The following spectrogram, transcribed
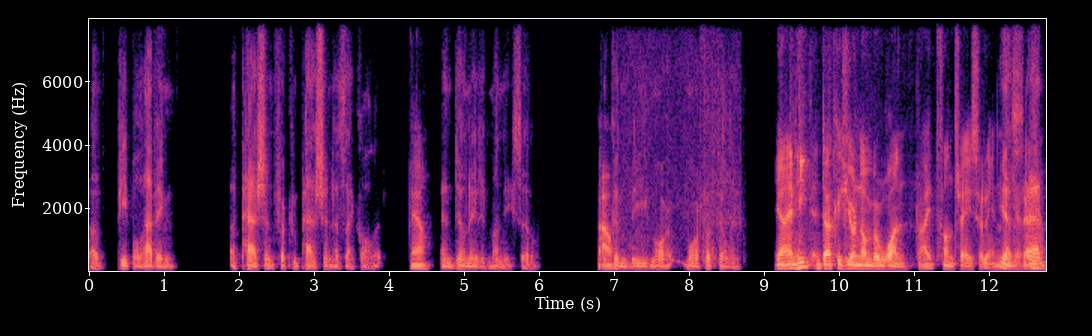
of people having a passion for compassion, as I call it, Yeah. and donated money. So Wow. it couldn't be more more fulfilling. Yeah, and he Doug is your number one, right? Fundraiser in, Yes, your area. and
